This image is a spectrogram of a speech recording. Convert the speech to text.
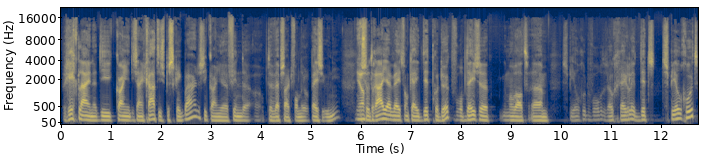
richtlijnen die, kan je, die zijn gratis beschikbaar. Dus die kan je vinden op de website van de Europese Unie. Ja. Dus zodra jij weet van oké, dit product, bijvoorbeeld deze, noem maar wat, ehm, speelgoed bijvoorbeeld, is ook gereguleerd. Dit speelgoed,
